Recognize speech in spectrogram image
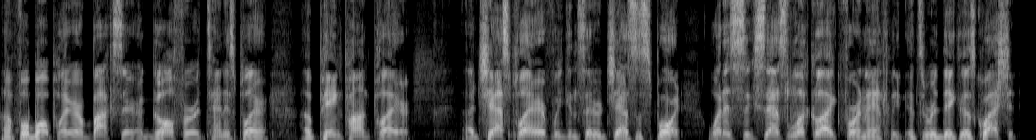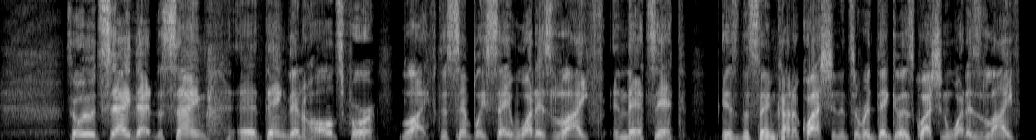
a football player, a boxer, a golfer, a tennis player, a ping pong player, a chess player if we consider chess a sport. What does success look like for an athlete? It's a ridiculous question. So we would say that the same uh, thing then holds for life. To simply say what is life and that's it is the same kind of question. It's a ridiculous question. What is life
